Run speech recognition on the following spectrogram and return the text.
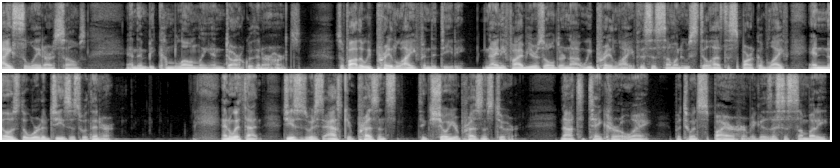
isolate ourselves, and then become lonely and dark within our hearts. So, Father, we pray life into Dee. 95 years old or not, we pray life. This is someone who still has the spark of life and knows the word of Jesus within her. And with that, Jesus, we just ask your presence to show your presence to her, not to take her away, but to inspire her, because this is somebody,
